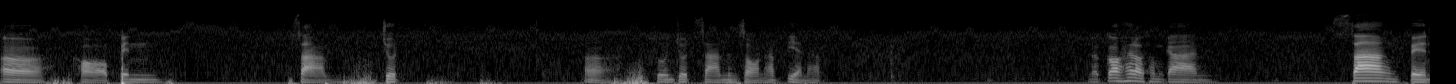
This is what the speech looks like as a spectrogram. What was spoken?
เอ่อ ขอเป็นสามจุดเอ่อศูนย์จุดสามหนึ่งสองนะครับ เปลี่ยนนะครับ แล้วก็ให้เราทำการสร้างเป็น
